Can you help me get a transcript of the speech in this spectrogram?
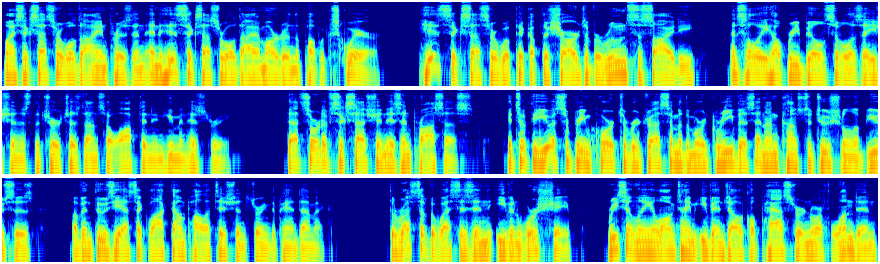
My successor will die in prison, and his successor will die a martyr in the public square. His successor will pick up the shards of a ruined society and slowly help rebuild civilization as the church has done so often in human history. That sort of succession is in process. It took the U.S. Supreme Court to redress some of the more grievous and unconstitutional abuses of enthusiastic lockdown politicians during the pandemic. The rest of the West is in even worse shape. Recently, a longtime evangelical pastor in North London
